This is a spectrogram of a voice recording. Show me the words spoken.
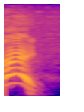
Hey!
